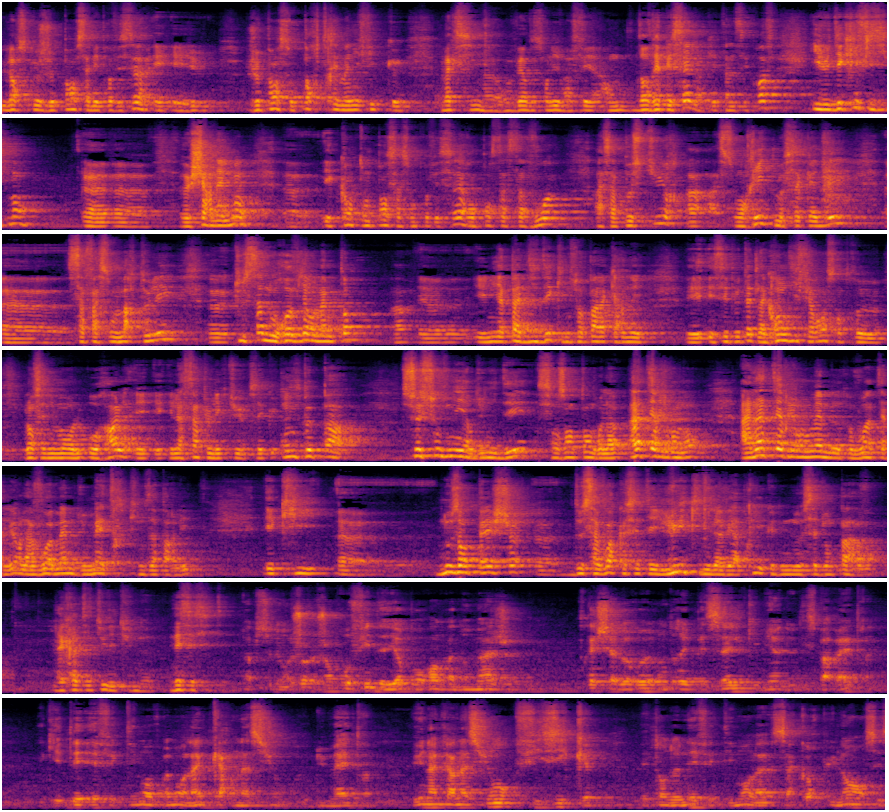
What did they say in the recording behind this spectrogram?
lorsque je pense à mes professeurs, et, je pense au portrait magnifique que Maxime Robert de son livre a fait d'André Pessel, qui est un de ses profs, il le décrit physiquement. Euh, euh, charnellement. et quand on pense à son professeur, on pense à sa voix, à sa posture, à, à son rythme saccadé, sa façon de marteler. tout ça nous revient en même temps. Hein, et il n'y a pas d'idée qui ne soit pas incarnée. Et, et c'est peut-être la grande différence entre l'enseignement oral et, et, la simple lecture. C'est qu'on ne peut pas se souvenir d'une idée sans entendre là, intérieurement, à l'intérieur même de notre voix intérieure, la voix même du maître qui nous a parlé, et qui euh, nous empêche euh, de savoir que c'était lui qui nous l'avait appris et que nous ne le savions pas avant. La gratitude est une nécessité. Absolument. J'en profite d'ailleurs pour rendre un hommage très chaleureux André Pessel qui vient de disparaître et qui était effectivement vraiment l'incarnation du maître, une incarnation physique, étant donné effectivement sa corpulence et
